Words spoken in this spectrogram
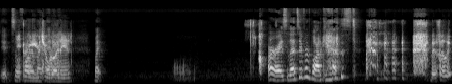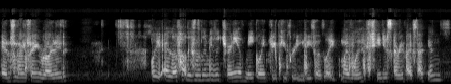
It so far my editing, my. All right, so that's it for the podcast. That's how it ends with me saying retarded. Wait, I love how this is gonna be the journey of me going through puberty because like my voice changes every five seconds.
